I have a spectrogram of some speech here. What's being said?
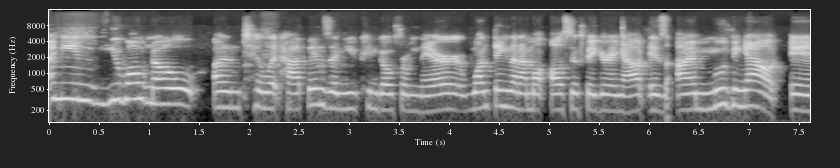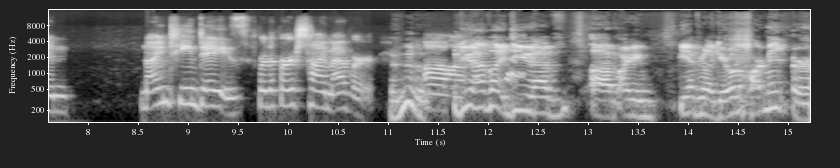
I mean, you won't know until it happens, and you can go from there. One thing that I'm also figuring out is I'm moving out in 19 days for the first time ever. Uh, do you have like? Do you have? Um, are you? You have your like your own apartment or?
